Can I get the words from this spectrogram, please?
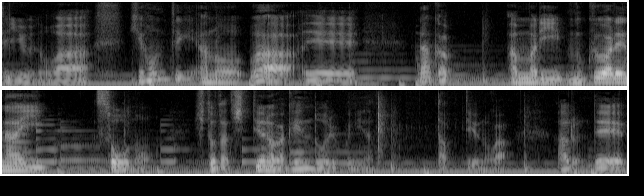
っていうのは基本的あのは、えー、なんかあんまり報われない層の人たちっていうのが原動力になったっていうのがあるんで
